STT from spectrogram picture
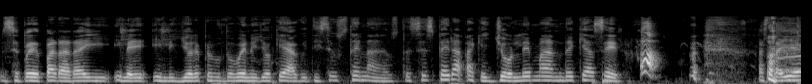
Se puede parar ahí y, le, y le- yo le pregunto, bueno, ¿y ¿yo qué hago? Y dice usted nada, usted se espera a que yo le mande qué hacer. Hasta ahí.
